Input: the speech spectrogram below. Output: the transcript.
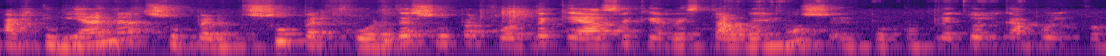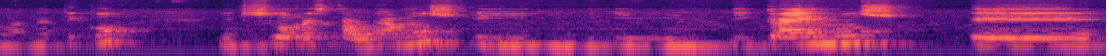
arturiana súper, súper fuerte, súper fuerte, que hace que restauremos por completo el campo electromagnético, y entonces lo restauramos y, traemos eh,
